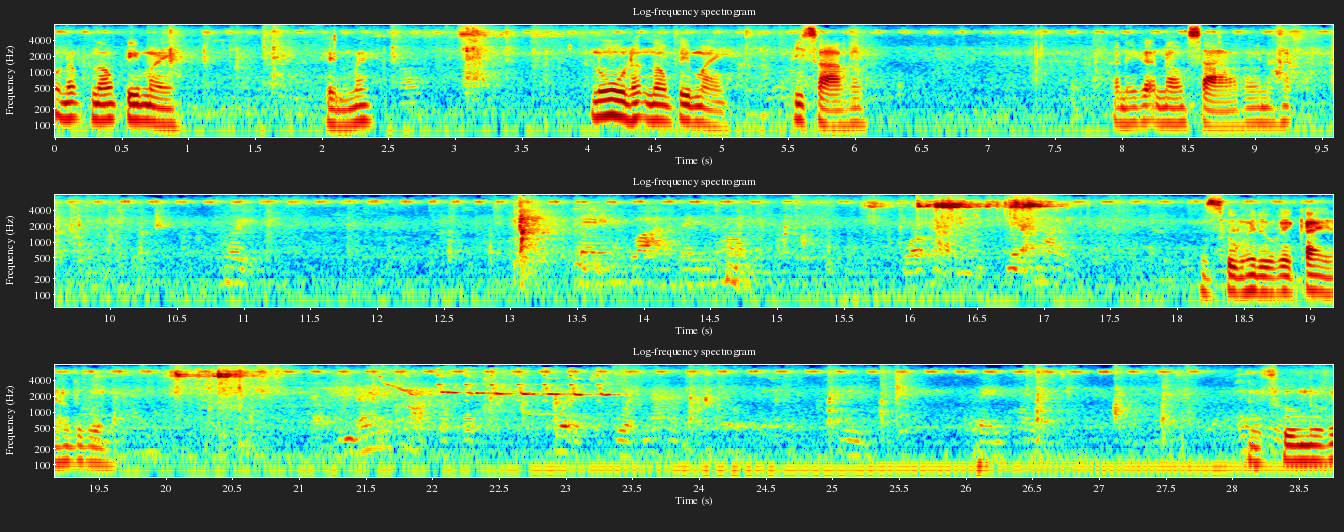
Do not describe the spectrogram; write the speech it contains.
นนะน้องปีใหม่ เห็นไหมนู่นครับน้องปีใหม่ พี่สาวเขาอันนี้ก็น้องสาวเขานะฮะซูมให้ดูใกล้ๆนะครับทุกคน ซูมดูใก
